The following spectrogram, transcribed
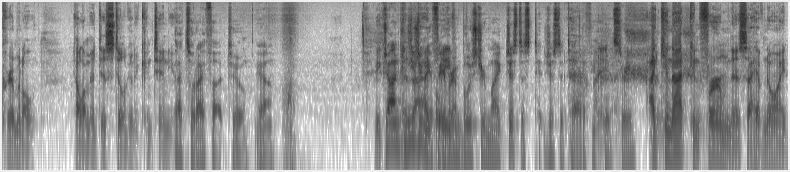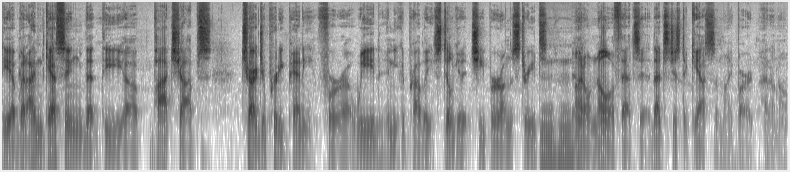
criminal element is still going to continue. That's what I thought too. Yeah. John, can you do me I a favor and boost your mic just a just a tad if you could, sir? I cannot confirm this. I have no idea, but I'm guessing that the uh, pot shops charge a pretty penny for uh, weed, and you could probably still get it cheaper on the streets. Mhm. I don't know if that's it. That's just a guess on my part. I don't know.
